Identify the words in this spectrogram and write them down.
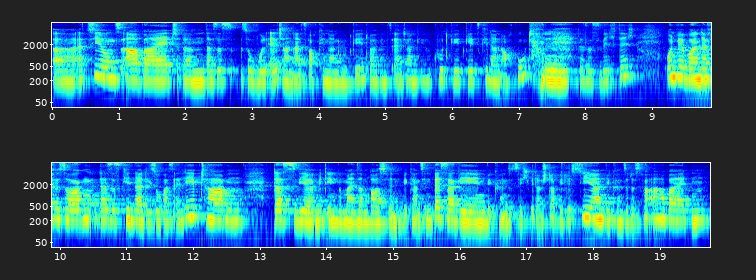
äh, Erziehungsarbeit, ähm, dass es sowohl Eltern als auch Kindern gut geht, weil wenn es Eltern gut geht, geht es Kindern auch gut. Mhm. Das ist wichtig. Und wir wollen dafür sorgen, dass es Kinder, die sowas erlebt haben, dass wir mit ihnen gemeinsam rausfinden, wie kann es ihnen besser gehen, wie können sie sich wieder stabilisieren, wie können sie das verarbeiten.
